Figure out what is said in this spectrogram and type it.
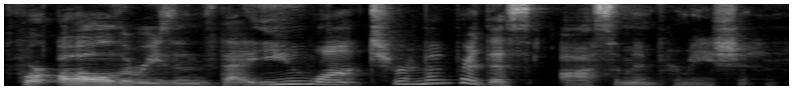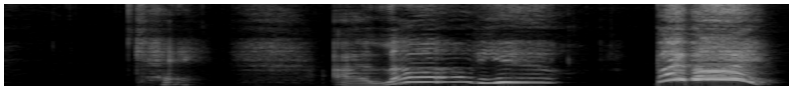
for all the reasons that you want to remember this awesome information. Okay. I love you. Bye-bye.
